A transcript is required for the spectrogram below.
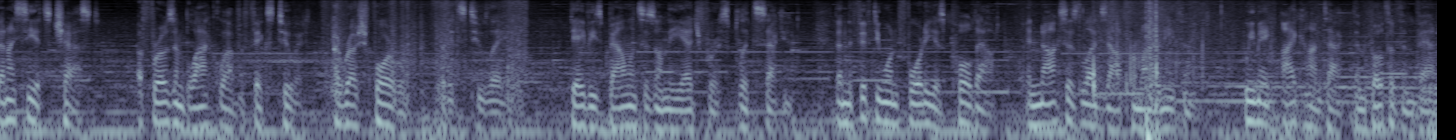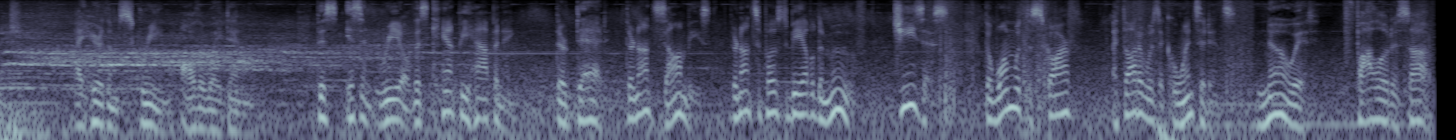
Then I see its chest, a frozen black glove affixed to it. I rush forward, but it's too late. Davies balances on the edge for a split second. Then the 5140 is pulled out and knocks his legs out from underneath him. We make eye contact, then both of them vanish. I hear them scream all the way down. This isn't real. This can't be happening. They're dead. They're not zombies. They're not supposed to be able to move. Jesus! The one with the scarf? I thought it was a coincidence. No, it followed us up.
